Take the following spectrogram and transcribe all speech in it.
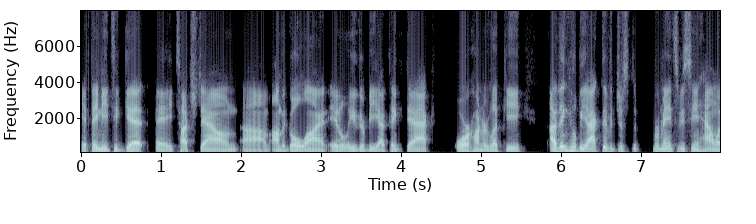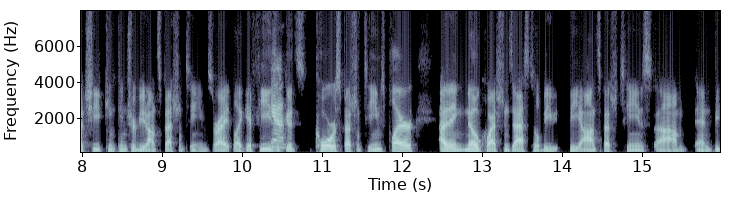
if they need to get a touchdown um, on the goal line, it'll either be, I think, Dak or Hunter Luepke. I think he'll be active. It just remains to be seen how much he can contribute on special teams, right? Like if he's yeah. a good core special teams player, I think no questions asked he'll be be on special teams um, and be,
